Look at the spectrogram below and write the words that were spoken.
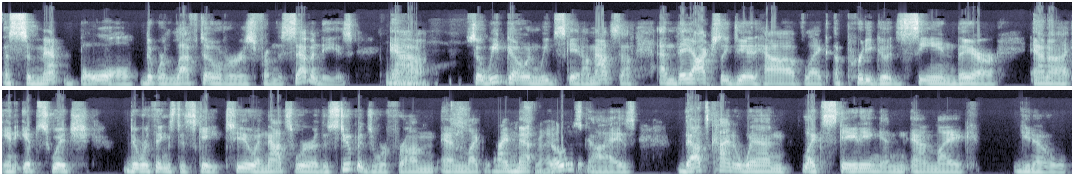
a cement bowl that were leftovers from the seventies. Wow. So we'd go and we'd skate on that stuff. And they actually did have like a pretty good scene there. And uh, in Ipswich, there were things to skate too. And that's where the stupids were from. And like when I That's met right. those guys, that's kind of when like skating and and like, you know,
